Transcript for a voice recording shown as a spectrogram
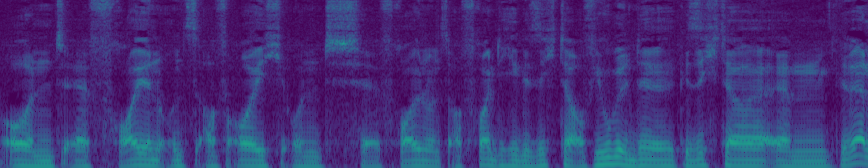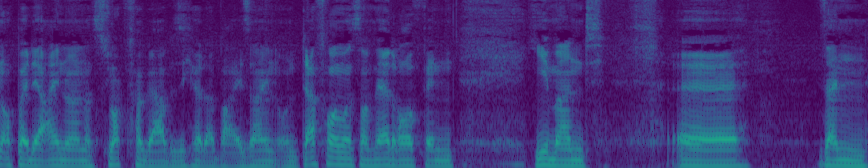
und äh, freuen uns auf euch und äh, freuen uns auf freundliche Gesichter, auf jubelnde Gesichter. Ähm, wir werden auch bei der einen oder anderen Slotvergabe sicher dabei sein und da freuen wir uns noch mehr drauf, wenn jemand äh, seinen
